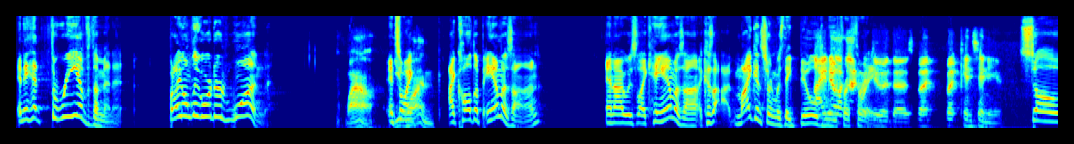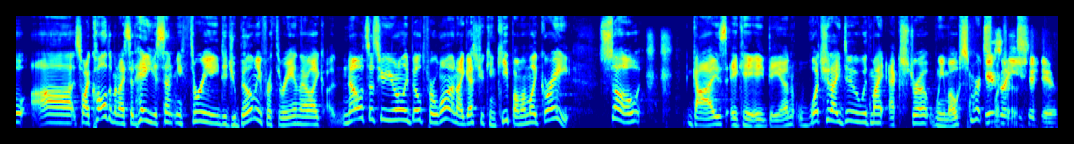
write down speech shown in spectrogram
and it had three of them in it, but I only ordered one. Wow. And you so I. I called up Amazon and I was like, "Hey, Amazon," because my concern was they billed me for what I three. do with those, but but continue. So, uh, so I called them and I said, "Hey, you sent me three. Did you bill me for three? And they're like, "No, it says here you only billed for one. I guess you can keep them." I'm like, "Great." So, guys, aka Dan, what should I do with my extra Wemo smart Here's what you should do.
